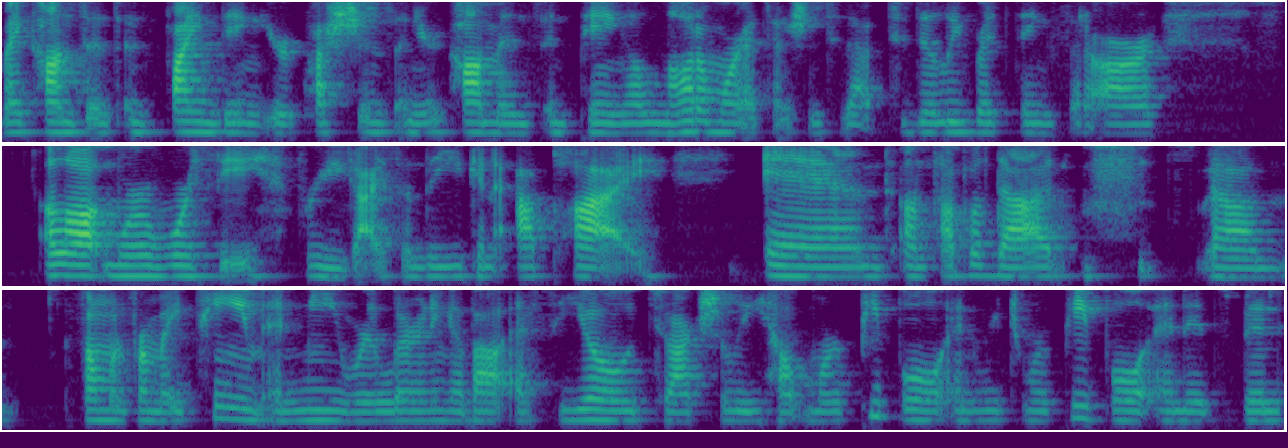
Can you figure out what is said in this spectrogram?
my content and finding your questions and your comments and paying a lot of more attention to that to deliver things that are a lot more worthy for you guys and that you can apply. And on top of that um, someone from my team and me were learning about SEO to actually help more people and reach more people. And it's been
